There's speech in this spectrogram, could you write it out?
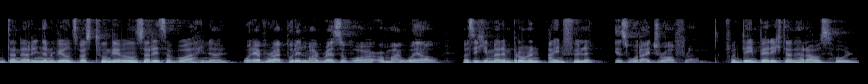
Und dann erinnern wir uns, was tun wir in unser Reservoir hinein. Whatever I put in my reservoir or my well Was ich in meinem Brunnen einfülle, is what I draw from. Von dem werde ich dann herausholen.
